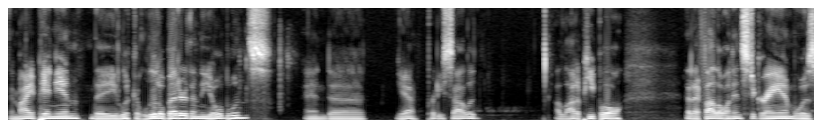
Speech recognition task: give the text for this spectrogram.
in my opinion, they look a little better than the old ones. And uh, yeah, pretty solid. A lot of people that I follow on Instagram was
